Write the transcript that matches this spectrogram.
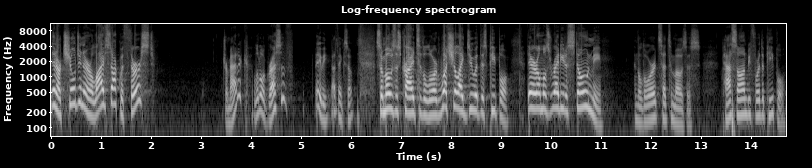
and our children and our livestock with thirst? Dramatic? A little aggressive? Maybe, I think so. So Moses cried to the Lord, What shall I do with this people? They are almost ready to stone me. And the Lord said to Moses, Pass on before the people,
